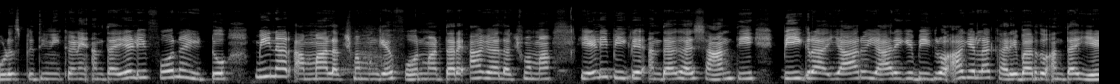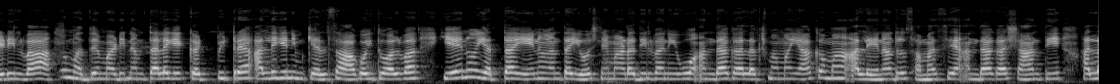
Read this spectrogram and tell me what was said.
ಓಡಿಸ್ಬಿಡ್ತೀನಿ ಕಣೆ ಅಂತ ಹೇಳಿ ಫೋನ ಇಟ್ಟು ಮೀನಾರ್ ಅಮ್ಮ ಲಕ್ಷ್ಮಮ್ಮಗೆ ಫೋನ್ ಮಾಡ್ತಾರೆ. ಆಗ ಲಕ್ಷ್ಮಮ್ಮ, ಹೇಳಿ ಬೀಗ್ರೆ ಅಂದಾಗ ಶಾಂತಿ, ಬೀಗ್ರ, ಯಾರು ಯಾರಿಗೆ ಬೀಗ್ರೋ, ಹಾಗೆಲ್ಲ ಕರಿಬಾರ್ದು ಅಂತ ಹೇಳಿಲ್ವಾ? ಮದುವೆ ಮಾಡಿ ನಮ್ಮ ತಲೆಗೆ ಕಟ್ಬಿಟ್ರೆ ಅಲ್ಲಿಗೆ ನಿಮ್ಮ ಕೆಲಸ ಆಗೋಯ್ತು ಅಲ್ವಾ? ಏನು ಎತ್ತ, ಏನು ಅಂತ ಯೋಚನೆ ಮಾಡೋದಿಲ್ವಾ ನೀವು? ಅಂದಾಗ ಲಕ್ಷ್ಮಮ್ಮ, ಯಾಕಮ್ಮ? ಅಲ್ಲೇನಾದರೂ ಸಮಸ್ಯೆ? ಅಂದಾಗ ಶಾಂತಿ, ಅಲ್ಲ,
